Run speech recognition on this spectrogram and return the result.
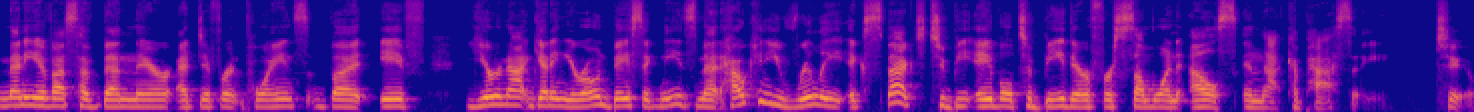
many of us have been there at different points. But if you're not getting your own basic needs met, how can you really expect to be able to be there for someone else in that capacity, too?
